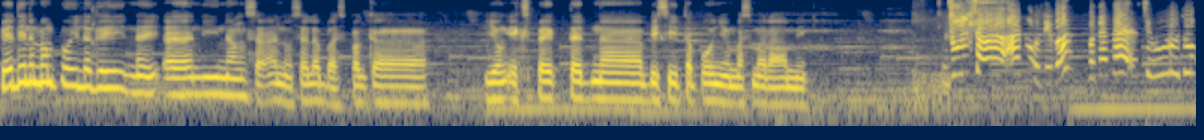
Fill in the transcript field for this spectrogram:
pwede naman po ilagay na ah, ninang sa ano sa labas pagka yung expected na bisita po niyo mas marami. Doon sa ano, di ba? Maganda siguro doon,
